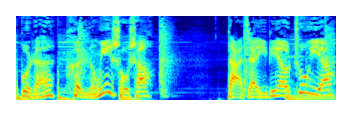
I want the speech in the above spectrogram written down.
不然很容易受伤。大家一定要注意啊！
